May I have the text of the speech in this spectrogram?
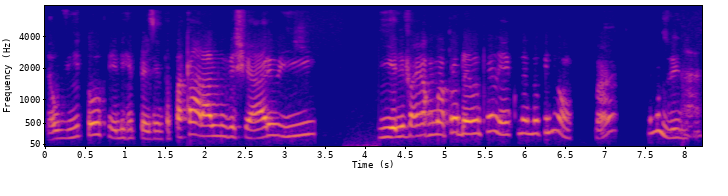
É o Vitor, ele representa pra caralho no vestiário e, e ele vai arrumar problema pro elenco, na minha opinião. Mas vamos ver. Né?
